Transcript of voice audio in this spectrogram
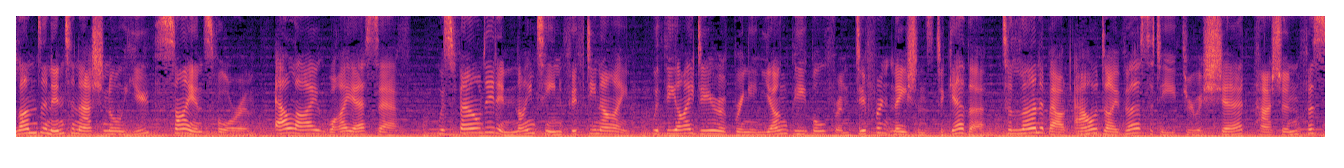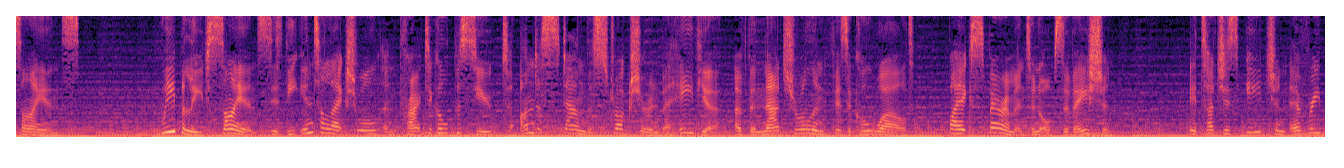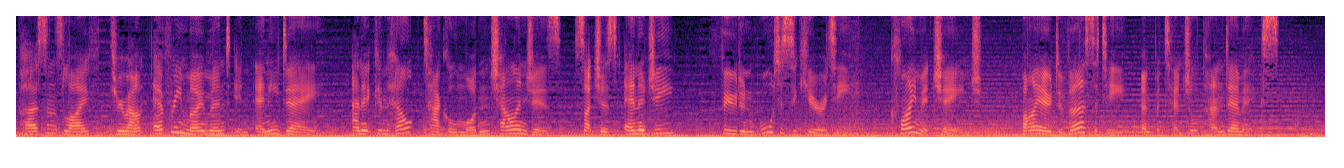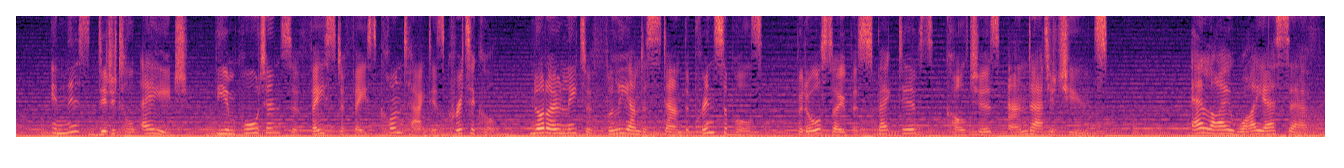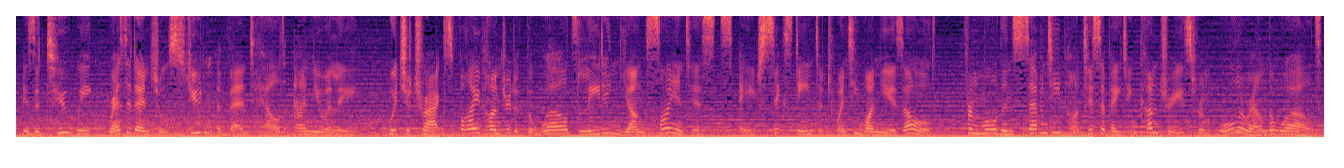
London International Youth Science Forum, LIYSF, was founded in 1959 with the idea of bringing young people from different nations together to learn about our diversity through a shared passion for science. We believe science is the intellectual and practical pursuit to understand the structure and behavior of the natural and physical world by experiment and observation. It touches each and every person's life throughout every moment in any day, and it can help tackle modern challenges such as energy, food and water security, climate change, biodiversity, and potential pandemics. In this digital age, the importance of face-to-face contact is critical, not only to fully understand the principles, but also perspectives, cultures and attitudes. LIYSF is a two-week residential student event held annually, which attracts 500 of the world's leading young scientists aged 16 to 21 years old from more than 70 participating countries from all around the world.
